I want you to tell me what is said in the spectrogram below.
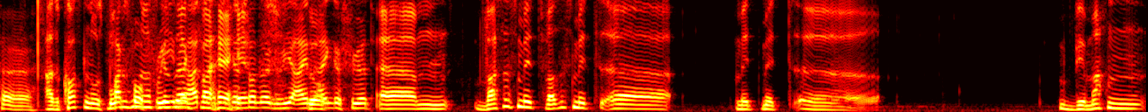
äh, Also kostenlos Fuck Bumsen, for hast Free, gesagt. hat, hatte ich ja weil- schon irgendwie ein, So. eingeführt. Ähm, was ist mit, was ist mit, äh, mit, mit, äh, wir machen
